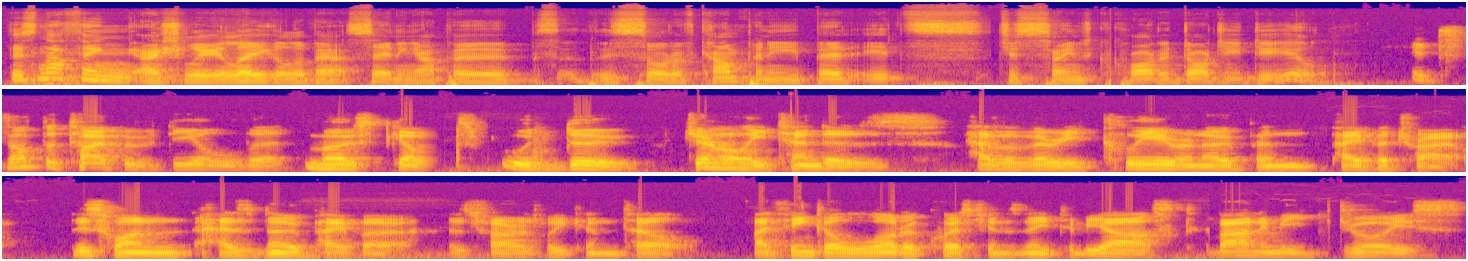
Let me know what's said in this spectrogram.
There's nothing actually illegal about setting up a, this sort of company, but it just seems quite a dodgy deal. It's not the type of deal that most governments would do. Generally, tenders have a very clear and open paper trail. This one has no paper, as far as we can tell. I think a lot of questions need to be asked. Barnaby Joyce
